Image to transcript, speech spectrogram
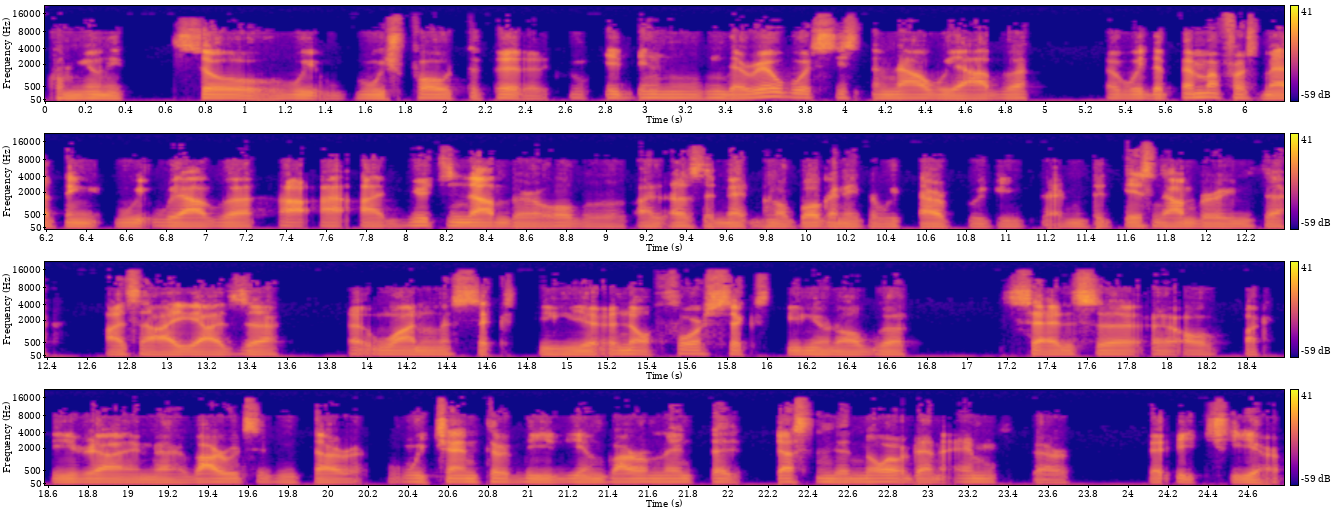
community. So we we thought uh, in, the real world system now we have uh, with the permafrost melting we, we have uh, a, a, huge number of uh, as a net of organisms with are breeding and this number is uh, as high as uh, uh, one sextillion no four sextillion of uh, cells uh, uh, of bacteria and uh, viruses which are which enter the, the environment uh, just in the northern hemisphere uh, each year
